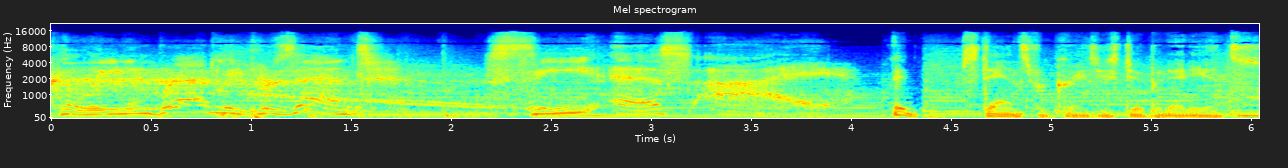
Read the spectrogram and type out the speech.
Colleen and Bradley present CSI. It stands for Crazy Stupid Idiots.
